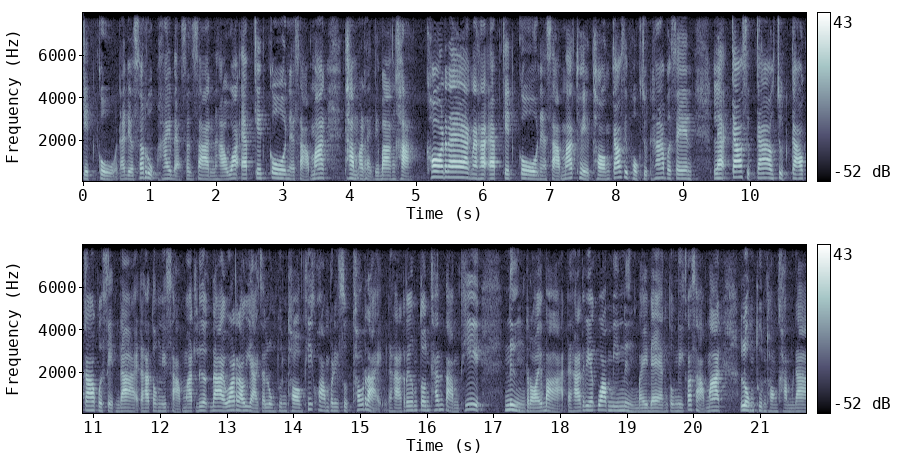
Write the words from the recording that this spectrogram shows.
GetGo นะเดี๋ยวสรุปให้แบบสั้นๆนะคะว่าแอป GetGo เนี่ยสามารถทำอะไรได้บ้างค่ะ ข้อแรกนะคะแอป GetGo เนี่ยสามารถเทรดทอง 96.5%และ 99.99%ได้นะคะ ตรงนี้สามารถเลือกได้ว่าเราอยากจะลงทุนทองที่ความบริสุทธิ์เท่าไหร่นะคะ เริ่มต้นขั้นต่ำที่ 100 บาทนะคะ เรียกว่ามี 1 ใบแดง ตรงนี้ก็สามารถลงทุนทองคำได้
